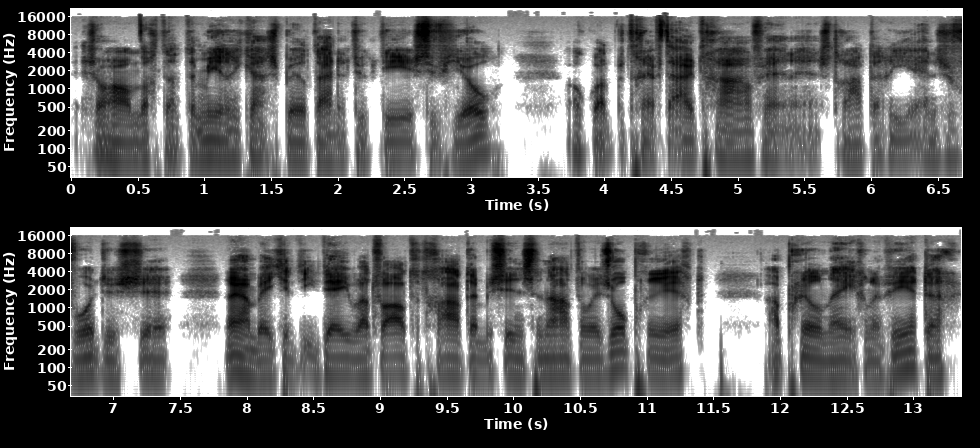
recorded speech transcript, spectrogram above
Zo handig dat Amerika speelt daar natuurlijk de eerste viool. Ook wat betreft uitgaven en, en strategieën enzovoort. Dus, eh, nou ja, een beetje het idee wat we altijd gehad hebben sinds de NATO is opgericht. April 49.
